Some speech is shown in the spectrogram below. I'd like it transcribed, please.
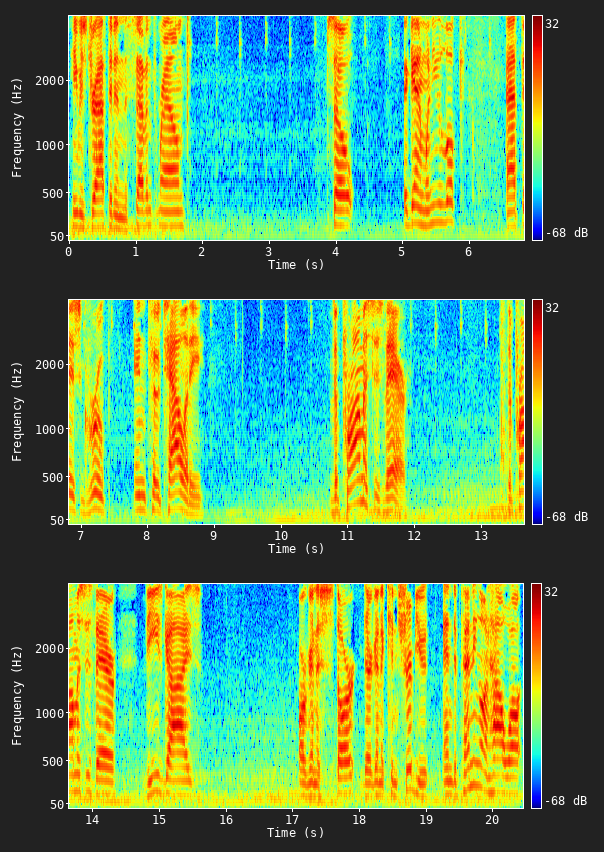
He was drafted in the seventh round. So, again, when you look at this group in totality, the promise is there. The promise is there. These guys are going to start, they're going to contribute, and depending on how well,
